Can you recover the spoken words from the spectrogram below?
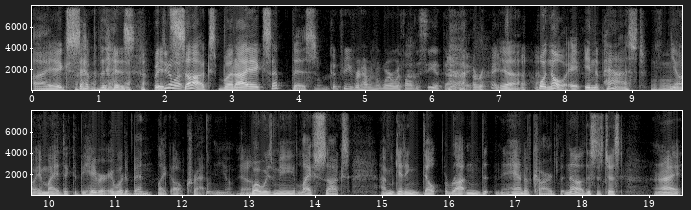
I accept this. But it you know what? sucks, but I accept this. Good for you for having the wherewithal to see it that way. right. Yeah. Well, no, i- in the past, Mhm. you know, in my addictive behavior, it would have been like, oh crap, you know, Yeah. woe is me, life sucks. I'm getting dealt a rotten d- hand of cards. But no, this is just, all right,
